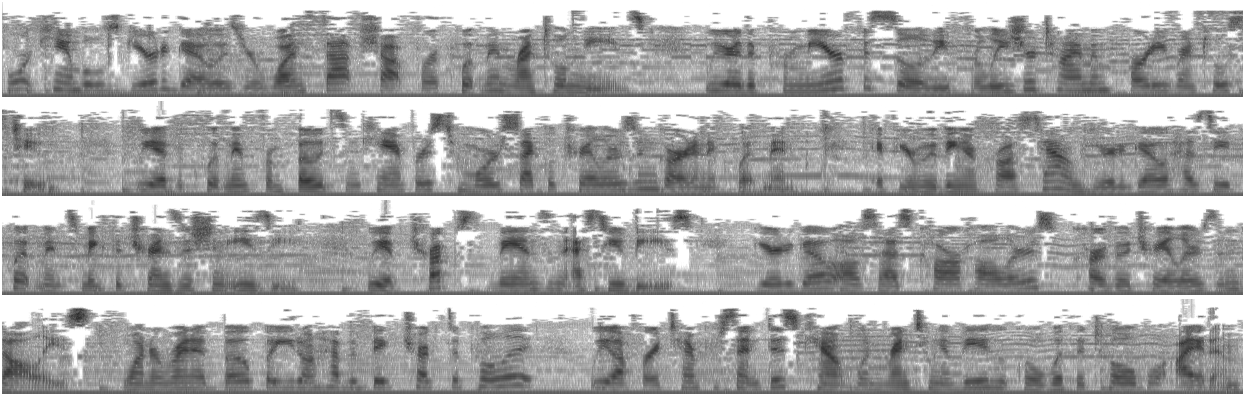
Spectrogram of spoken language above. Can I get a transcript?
Fort Campbell's Gear to Go is your one-stop shop for equipment rental needs. We are the premier facility for leisure time and party rentals too. We have equipment from boats and campers to motorcycle trailers and garden equipment. If you're moving across town, Gear to Go has the equipment to make the transition easy. We have trucks, vans, and SUVs. Gear to Go also has car haulers, cargo trailers, and dollies. Want to rent a boat but you don't have a big truck to pull it? We offer a 10% discount when renting a vehicle with a towable item,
